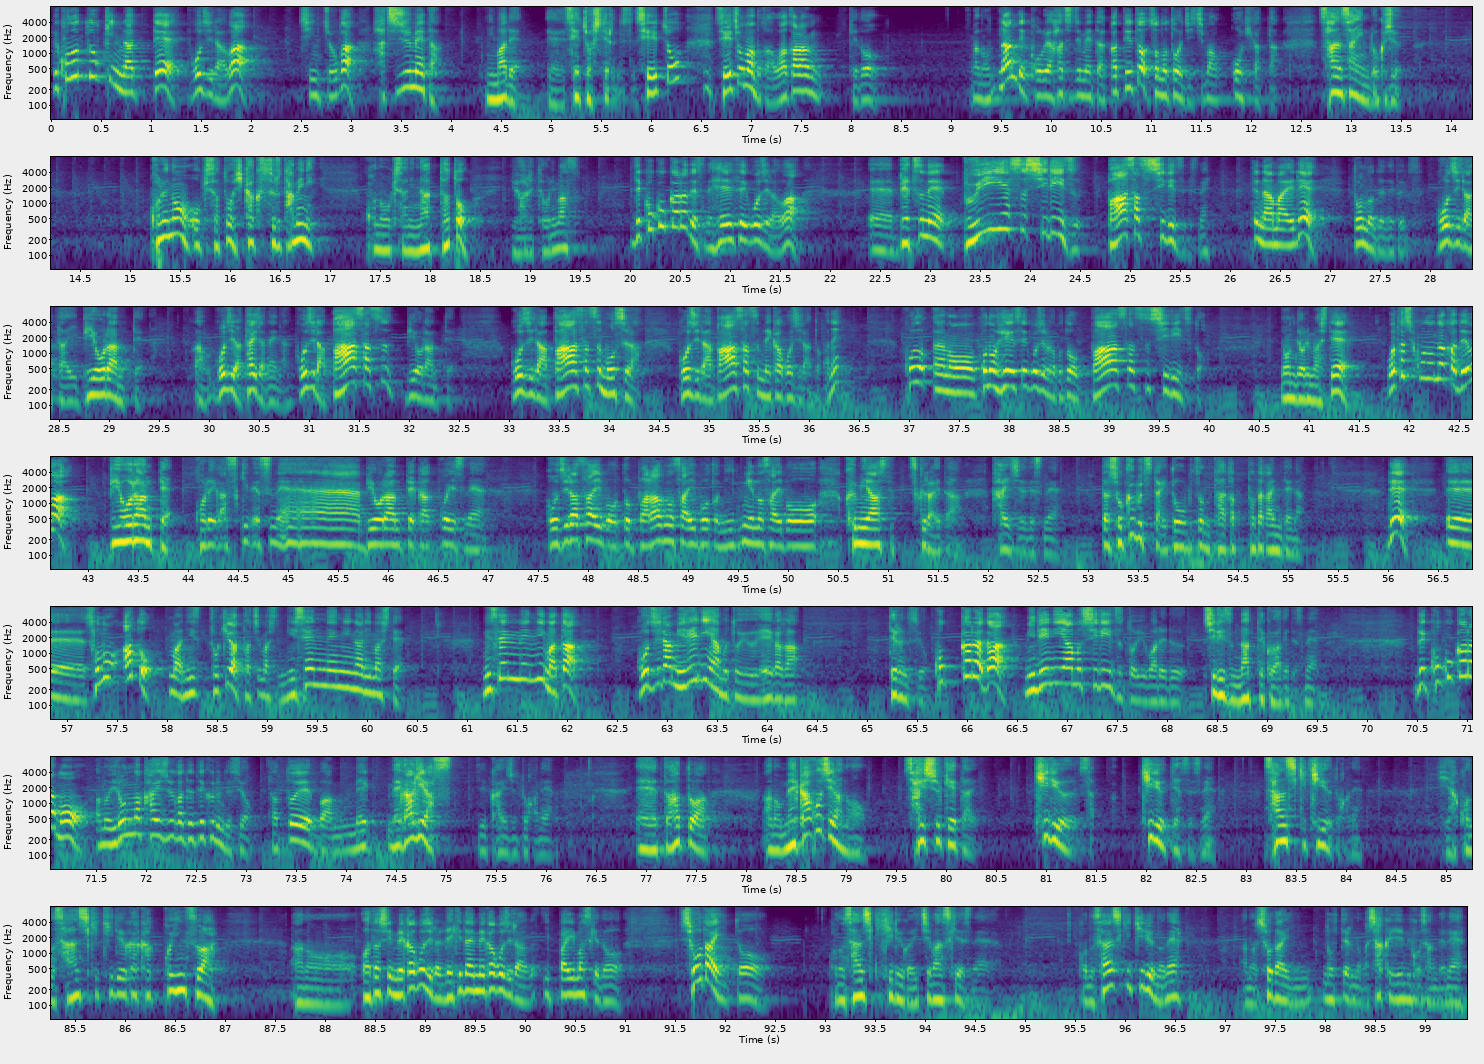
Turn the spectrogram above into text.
でこの時になってゴジラは身長が80メーターにまで成長してるんです。成長？成長なのか分からんけどあのなんでこれ80メーターかっていうとその当時一番大きかった。サンサイン60これの大きさと比較するためにこの大きさになったと言われております。でここからですね平成ゴジラは、えー別名 VS シリーズ VS シリーズですね。って名前でどんどん出てくるんです。ゴジラ対ビオランテ。あゴジラ対じゃないな。ゴジラ VS ビオランテ。ゴジラ VS モスラ。ゴジラ VS メカゴジラとかね。このあのこの平成ゴジラのことを VS シリーズと呼んでおりまして私この中ではビオランテ。これが好きですね。ビオランテかっこいいですね。ゴジラ細胞とバラの細胞と人間の細胞を組み合わせて作られた怪獣ですね。だ植物対動物の戦いみたいな。で、えーその後、まあ時は経ちまして2000年になりまして2000年にまた「ゴジラミレニアム」という映画が出るんですよ。こっからがミレニアムシリーズと言われるシリーズになっていくわけですね。でここからもあのいろんな怪獣が出てくるんですよ。例えばメメガギラスっていう怪獣とかね。えー、とあとはあのメカゴジラの最終形態。桐生さ桐生ってやつですね。三式桐生とかね。いやこの三式桐生がかっこいいんすわ。あの私メカゴジラ歴代メカゴジラいっぱいいますけど初代とこの三式桐生が一番好きですね。この三式桐生のねあの初代に乗ってるのが釈由美子さんでね。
